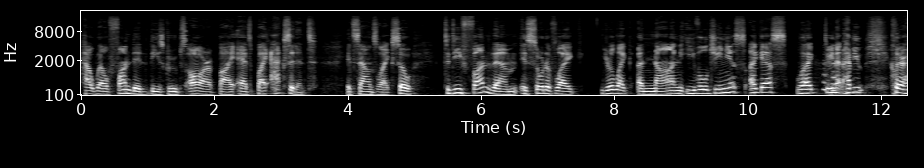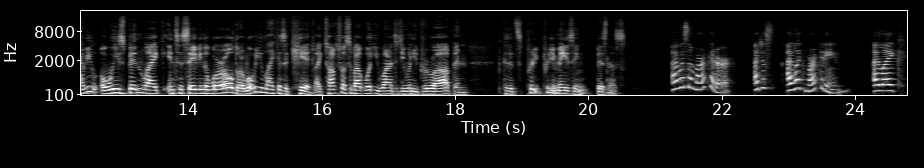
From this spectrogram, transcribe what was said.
how well funded these groups are by ads, by accident, it sounds like. So to defund them is sort of like you're like a non-evil genius, I guess. Like doing that. have you, Claire? Have you always been like into saving the world, or what were you like as a kid? Like, talk to us about what you wanted to do when you grew up, and because it's pretty pretty amazing business. I was a marketer. I just I like marketing. I like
